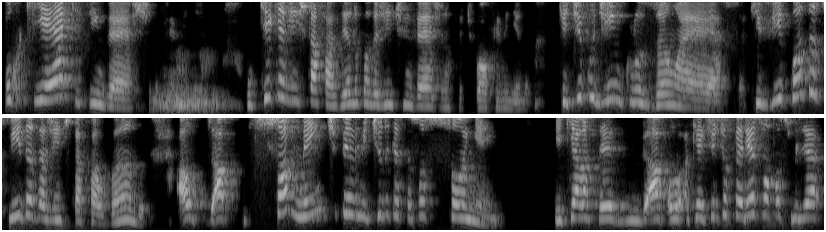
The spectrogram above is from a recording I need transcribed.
Por que é que se investe no feminino? O que, que a gente está fazendo quando a gente investe no futebol feminino? Que tipo de inclusão é essa? Que vi, quantas vidas a gente está salvando ao, ao, somente permitindo que as pessoas sonhem e que elas a, que a gente ofereça uma possibilidade,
